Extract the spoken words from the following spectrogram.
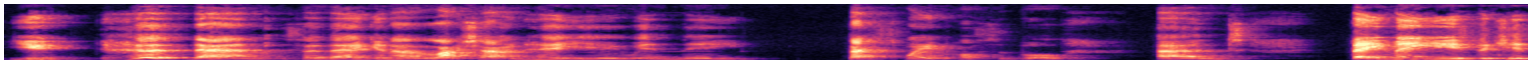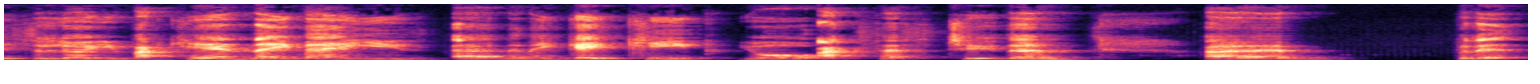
you hurt them, so they're going to lash out and hurt you in the best way possible. And they may use the kids to lure you back in. They may use, um, they may gatekeep your access to them. Um, but at,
